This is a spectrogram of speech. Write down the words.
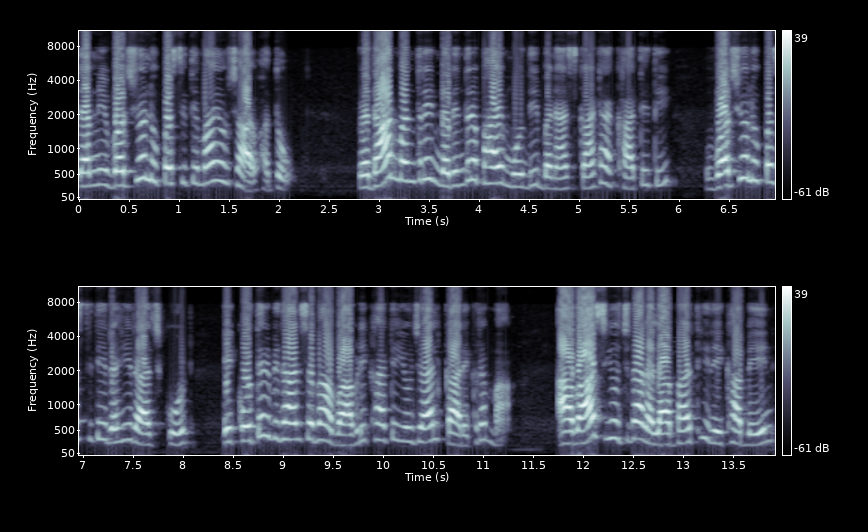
તેમની વર્ચ્યુઅલ ઉપસ્થિતિમાં યોજાયો હતો. પ્રધાનમંત્રી નરેન્દ્રભાઈ મોદી બનાસકાંઠા ખાતેથી વર્ચ્યુઅલ ઉપસ્થિતિ રહી રાજકોટ એકોતેર વિધાનસભા વાવડી ખાતે યોજાયેલ કાર્યક્રમમાં આવાસ યોજનાના લાભાર્થી રેખાબેન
